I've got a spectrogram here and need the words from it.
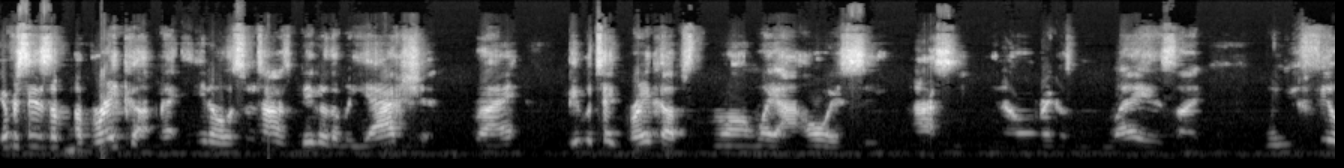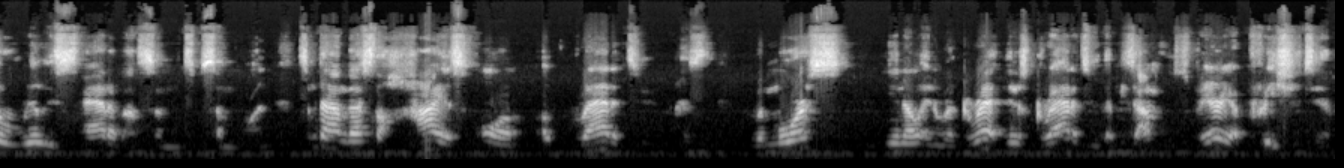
You ever see a breakup? You know, sometimes bigger the reaction, right? People take breakups the wrong way. I always see. I see. You know, breakups the wrong way is like when you feel really sad about some someone. Sometimes that's the highest form of gratitude because remorse you know, and regret, there's gratitude. That means I'm very appreciative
